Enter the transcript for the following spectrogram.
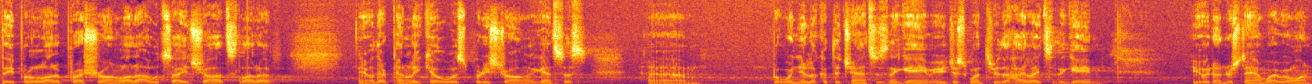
they put a lot of pressure on, a lot of outside shots, a lot of, you know, their penalty kill was pretty strong against us. Um, but when you look at the chances in the game, you just went through the highlights of the game, you would understand why we won.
